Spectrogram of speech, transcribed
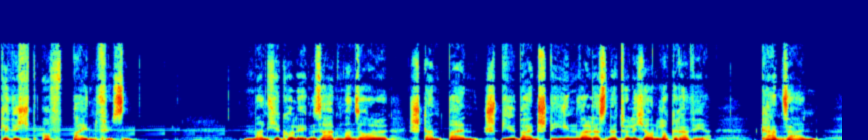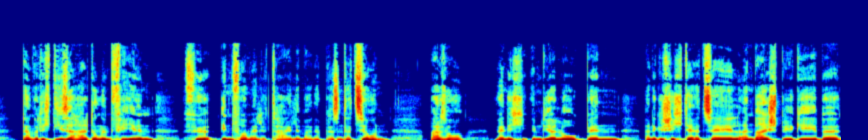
Gewicht auf beiden Füßen. Manche Kollegen sagen, man soll Standbein, Spielbein stehen, weil das natürlicher und lockerer wäre. Kann sein. Dann würde ich diese Haltung empfehlen für informelle Teile meiner Präsentation. Also, wenn ich im Dialog bin, eine Geschichte erzähle, ein Beispiel gebe,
